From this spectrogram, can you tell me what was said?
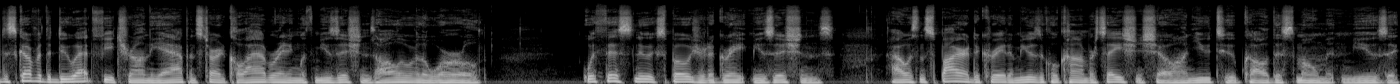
discovered the duet feature on the app and started collaborating with musicians all over the world. With this new exposure to great musicians, I was inspired to create a musical conversation show on YouTube called This Moment in Music.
